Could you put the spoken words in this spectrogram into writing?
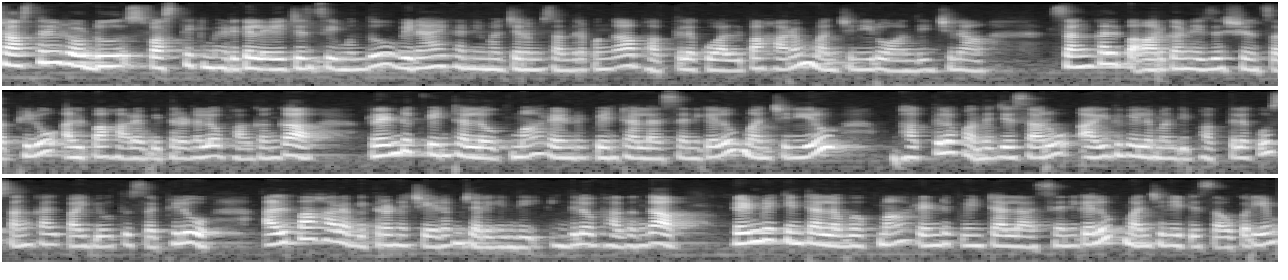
Shastri road Swastik medical agency ముందు వినాయక నిమజ్జనం సందర్భంగా భక్తులకు అల్పాహారం మంచినీరు అందించిన సంకల్ప ఆర్గనైజేషన్ సభ్యులు అల్పాహార వితరణలో భాగంగా రెండు క్వింటాల ఉప్మా రెండు క్వింటాల శనిగలు మంచినీరు భక్తులకు అందజేశారు. ఐదు వేల మంది భక్తులకు సంకల్ప యూత్ సభ్యులు అల్పాహార వితరణ చేయడం జరిగింది. ఇందులో భాగంగా రెండు క్వింటాల ఉప్మా రెండు క్వింటాల శనగలు మంచినీటి సౌకర్యం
